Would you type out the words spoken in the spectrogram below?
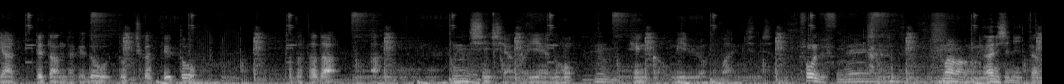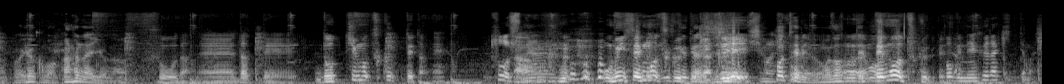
やってたんだけどどっちかっていうとただただあの、うん。シンシアの家のうん。変化を見るような毎日でした。ねそうですね。まあ。何しに行ったのかよくわからないような。そうだね。だってどっちも作ってたね。そうですね。お店も作ってたし しました。ホテルに戻っても。でも作ってた。僕値札切ってまし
